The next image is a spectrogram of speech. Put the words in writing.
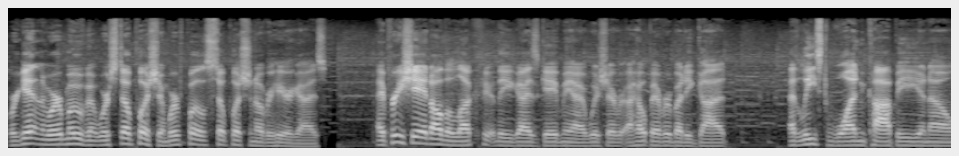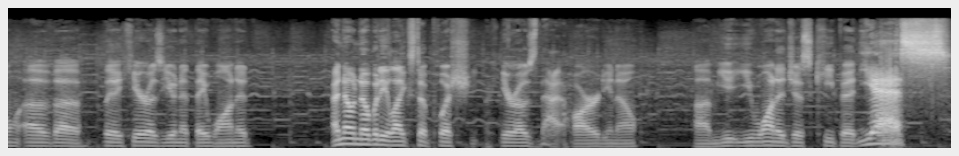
We're getting, we're moving, we're still pushing. We're still pushing over here, guys. I appreciate all the luck that you guys gave me. I wish, every, I hope everybody got at least one copy, you know, of uh, the heroes unit they wanted. I know nobody likes to push heroes that hard, you know. Um, you you want to just keep it. Yes,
